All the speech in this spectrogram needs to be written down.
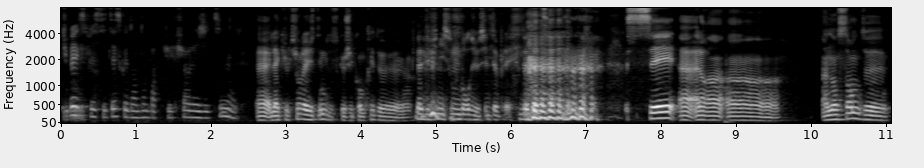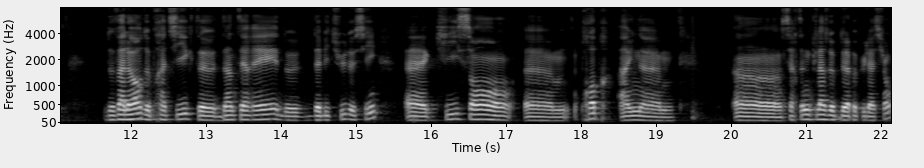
Tu peux expliciter ce que tu entends par culture légitime? Euh, La culture légitime, de ce que j'ai compris de... La définition de Bourdieu, s'il te plaît. c'est euh, alors un, un, ensemble de, de, valeurs, de pratiques, d'intérêts, d'habitudes aussi, euh, qui sont propres à une, certaine classe de, de la population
